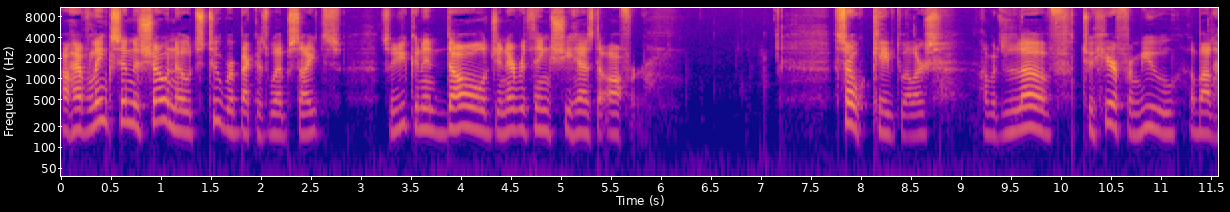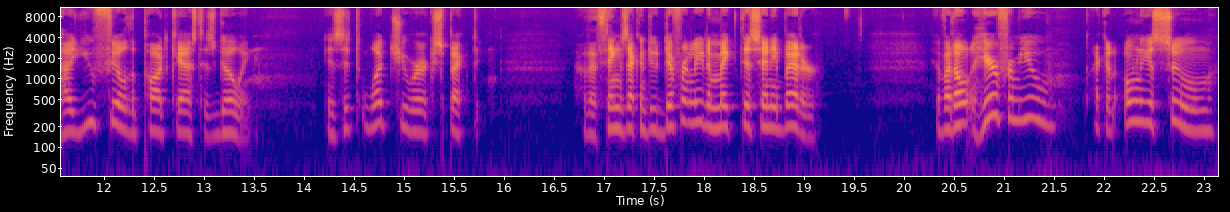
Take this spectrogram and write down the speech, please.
I'll have links in the show notes to Rebecca's websites so you can indulge in everything she has to offer. So, cave dwellers, I would love to hear from you about how you feel the podcast is going. Is it what you were expecting? Are there things I can do differently to make this any better? If I don't hear from you, I can only assume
